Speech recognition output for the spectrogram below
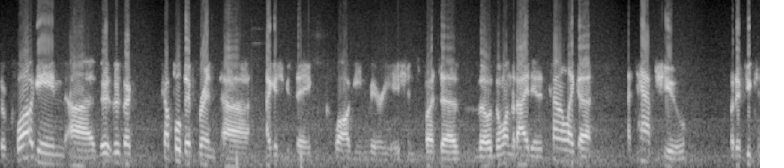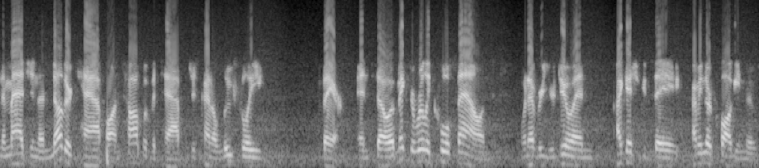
So clogging, uh, there, there's a couple different, uh, I guess you could say, clogging variations. But uh, the the one that I did, it's kind of like a, a tap shoe, but if you can imagine another tap on top of a tap, just kind of loosely there, and so it makes a really cool sound whenever you're doing. I guess you could say, I mean, they're clogging moves,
